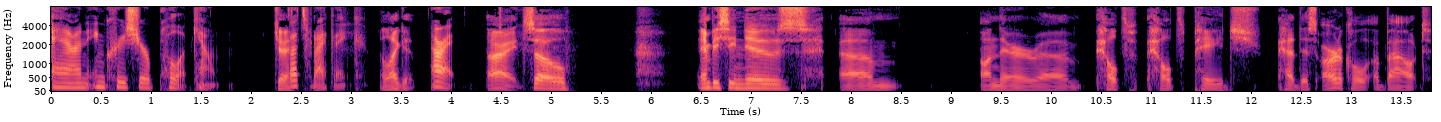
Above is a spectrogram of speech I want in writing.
and increase your pull up count. okay That's what I think. i like it All right. all right so nbc news um, on their uh, health health page had this article about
